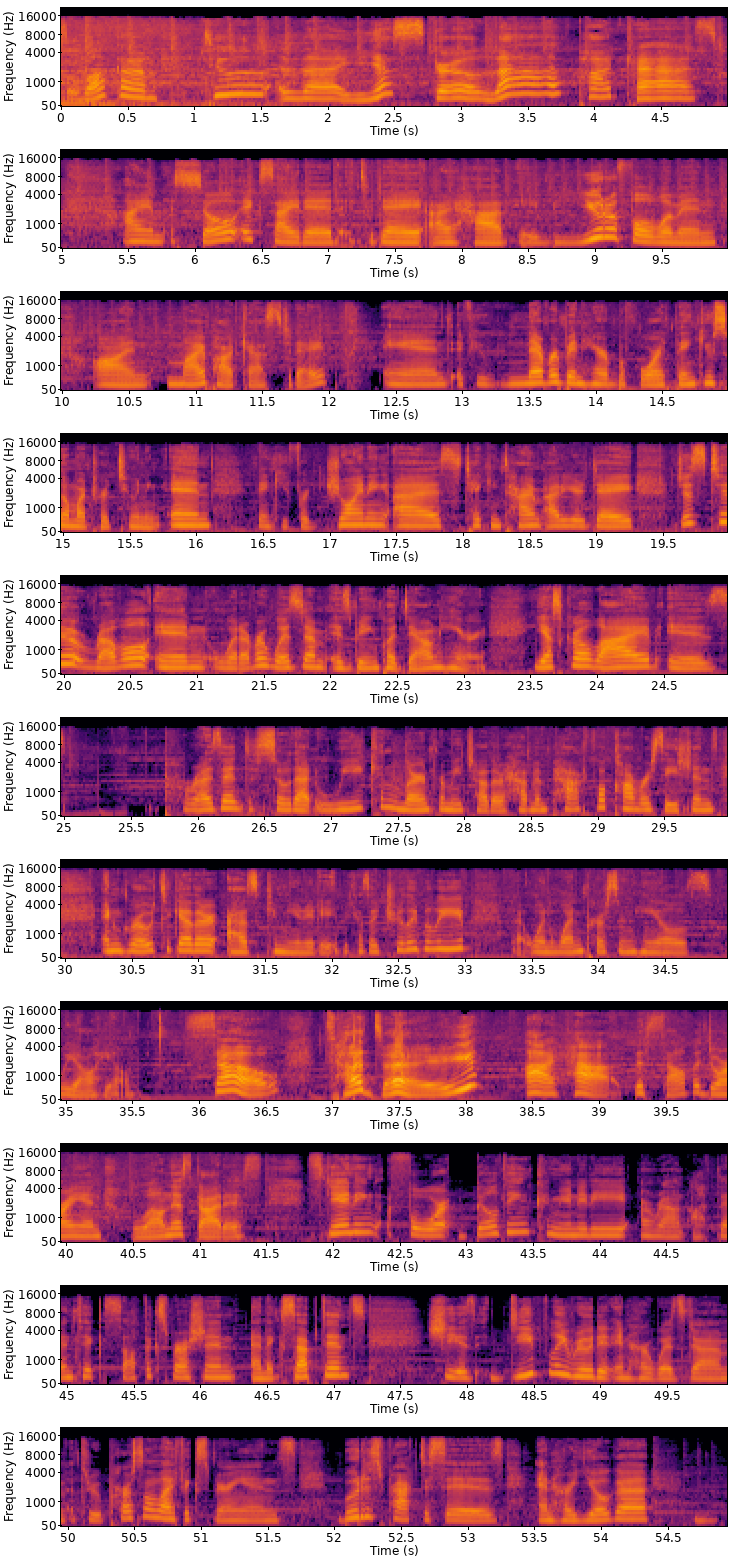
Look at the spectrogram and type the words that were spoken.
souls. Welcome to the Yes Girl Live podcast. I am so excited. Today, I have a beautiful woman on my podcast today. And if you've never been here before, thank you so much for tuning in. Thank you for joining us, taking time out of your day just to revel in whatever wisdom is being put down here. Yes Girl Live is present so that we can learn from each other, have impactful conversations, and grow together as community. Because I truly believe that when one person heals, we all heal. So today, I have the Salvadorian wellness goddess standing for building community around authentic self expression and acceptance. She is deeply rooted in her wisdom through personal life experience, Buddhist practices, and her yoga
